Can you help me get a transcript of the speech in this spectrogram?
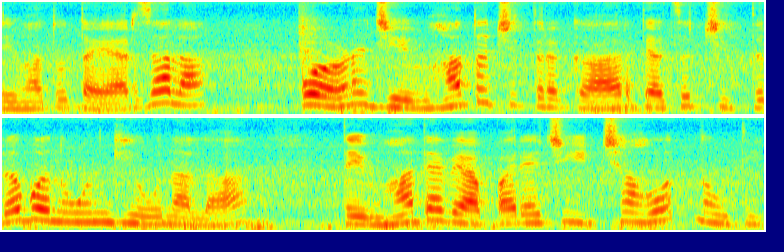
तेव्हा तो तयार झाला. पण जेव्हा तो चित्रकार त्याचं चित्र बनवून घेऊन आला तेव्हा त्या व्यापाऱ्याची इच्छा होत नव्हती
